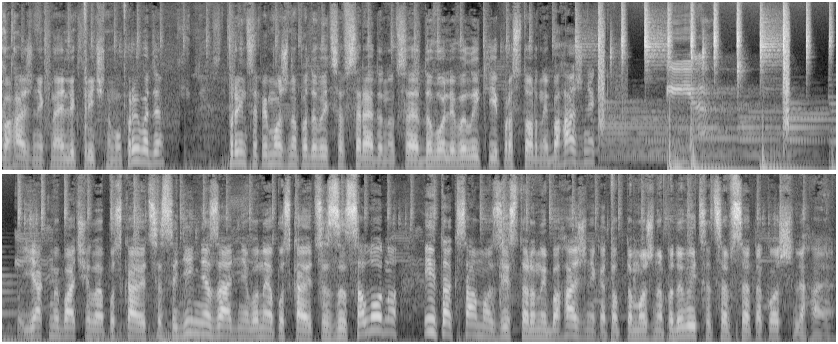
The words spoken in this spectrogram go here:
Багажник на електричному приводі. В принципі, можна подивитися всередину. Це доволі великий і просторний багажник. Як ми бачили, опускаються сидіння задні, вони опускаються з салону і так само зі сторони багажника. Тобто можна подивитися, це все також лягає.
